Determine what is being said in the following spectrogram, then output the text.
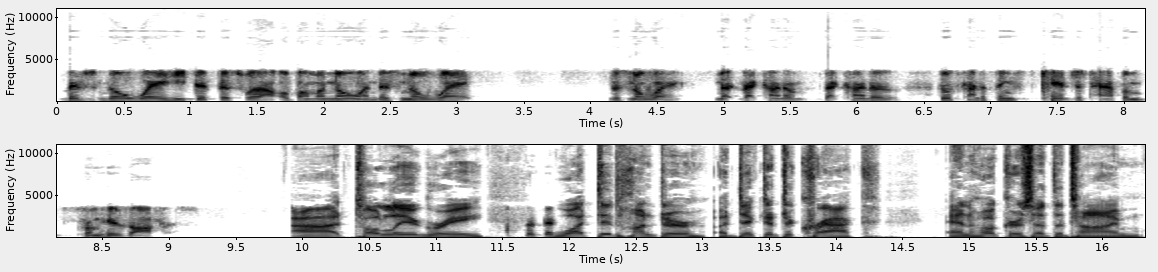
there's no way he did this without Obama knowing. There's no way. There's no way. That, that kind of that kind of those kind of things can't just happen from his office. I totally agree. What did Hunter, addicted to crack and hookers at the time,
